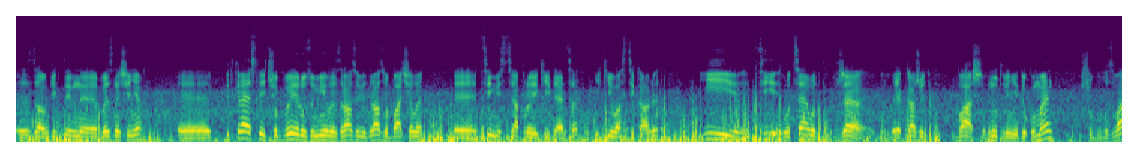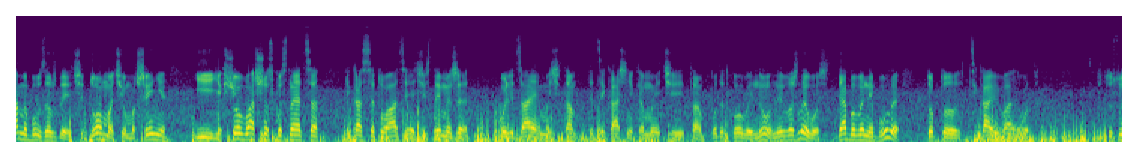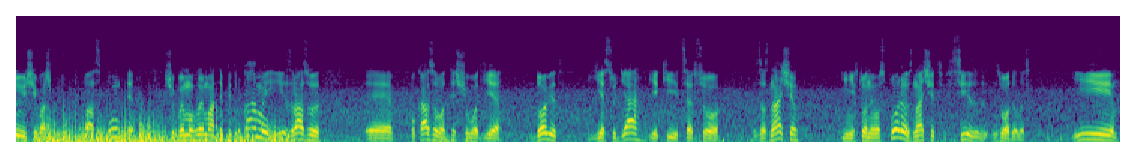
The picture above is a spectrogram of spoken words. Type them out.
е, за об'єктивне визначення, е, підкресліть, щоб ви розуміли, зразу відразу бачили ці місця, про які йдеться, які вас цікавлять. І ці, оце от вже, як кажуть, ваш внутрішній документ, щоб з вами був завжди, чи вдома, чи в машині. І якщо у вас щось коснеться, якась ситуація, чи з тими же поліцаями, чи там ТЦКшниками, чи там податковий, ну неважливо, де би ви не були, тобто цікаві от, стосуючи ваш, вас пункти, щоб ви могли мати під руками і зразу е, показувати, що от є довід, є суддя, який це все зазначив, і ніхто не оспорив, значить всі згодились. І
